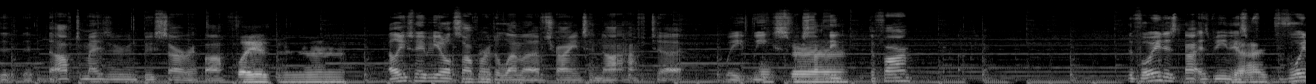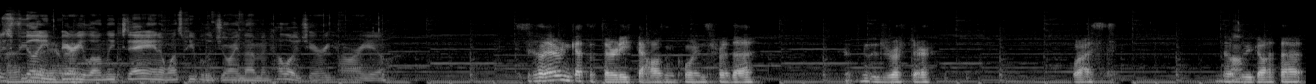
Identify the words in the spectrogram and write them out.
The, the, the optimizer and boosts are a ripoff. At least maybe it'll solve our dilemma of trying to not have to wait weeks for something to farm. The void is not is being Yeah, I- is, the void is I feeling very lonely today, and it wants people to join them. And hello, Jerry, how are you? Did I even get the 30,000 coins for the the Drifter quest? Nobody got that.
